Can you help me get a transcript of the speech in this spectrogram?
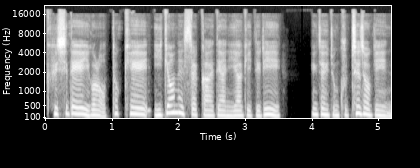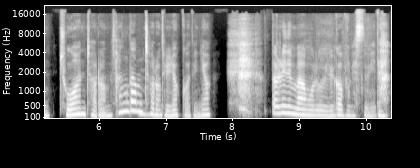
그 시대에 이걸 어떻게 이겨냈을까에 대한 이야기들이 굉장히 좀 구체적인 조언처럼 상담처럼 들렸거든요. 떨리는 마음으로 읽어보겠습니다.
